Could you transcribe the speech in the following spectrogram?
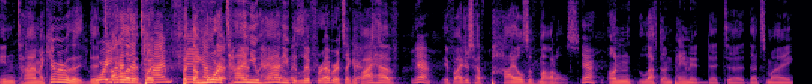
In time, I can't remember the, the title of the it, but, but the more the- time yeah, you yeah, have, you could live forever. It's like if I have, Yeah. if I just have piles of models, Yeah. un, left unpainted, that uh, that's my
